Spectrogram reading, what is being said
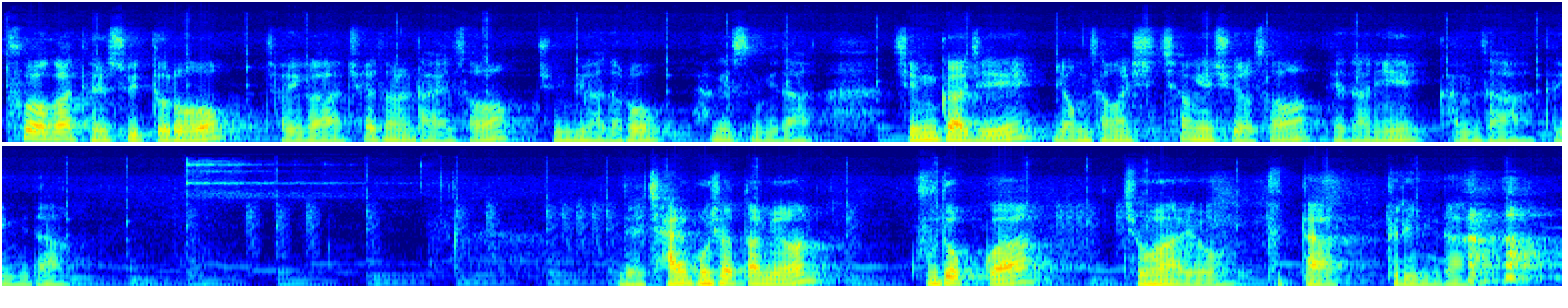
투어가 될 수 있도록 저희가 최선을 다해서 준비하도록 하겠습니다. 지금까지 영상을 시청해 주셔서 대단히 감사드립니다. 네, 잘 보셨다면 구독과 좋아요 부탁드립니다.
